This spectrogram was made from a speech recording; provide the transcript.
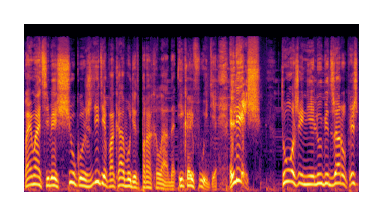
поймать себе щуку, ждите, пока будет прохлада и кайфуйте. Лещ! Тоже не любит жару. Понимаешь,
